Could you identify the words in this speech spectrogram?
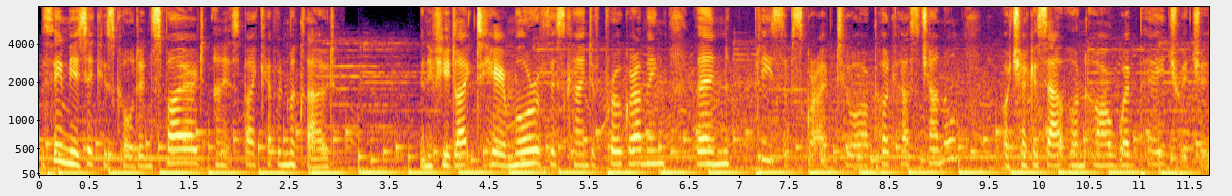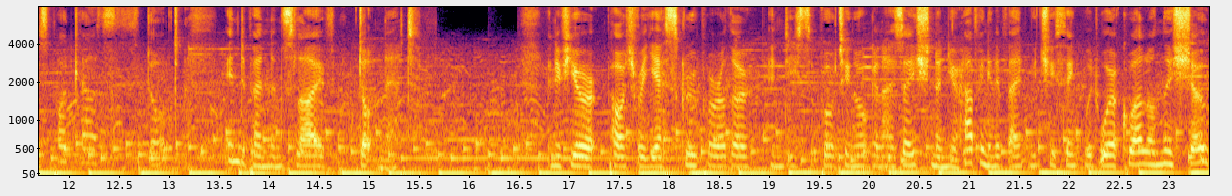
The theme music is called Inspired and it's by Kevin MacLeod. And if you'd like to hear more of this kind of programming, then please subscribe to our podcast channel or check us out on our webpage, which is podcasts.independencelive.net. And if you're part of a Yes group or other indie supporting organisation and you're having an event which you think would work well on this show,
